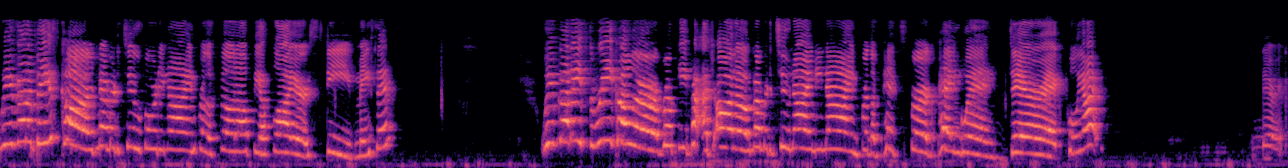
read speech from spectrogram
We've got a base card, number 249 for the Philadelphia Flyers, Steve Mason. We've got a three-color rookie patch auto, number 299 for the Pittsburgh Penguins, Derrick Pouliot. Derrick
